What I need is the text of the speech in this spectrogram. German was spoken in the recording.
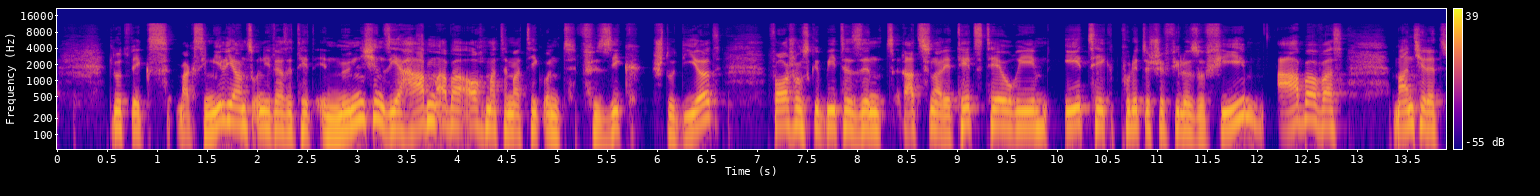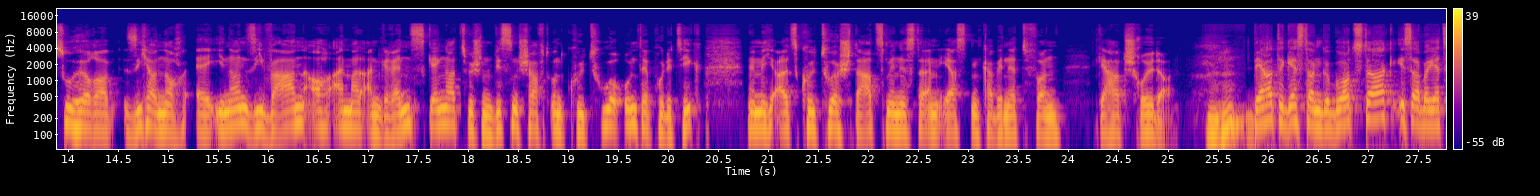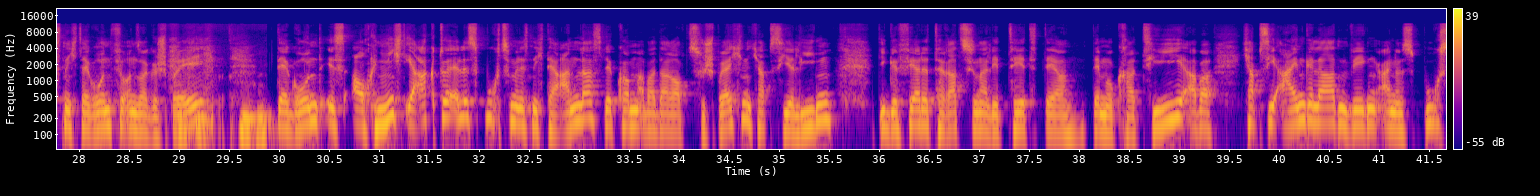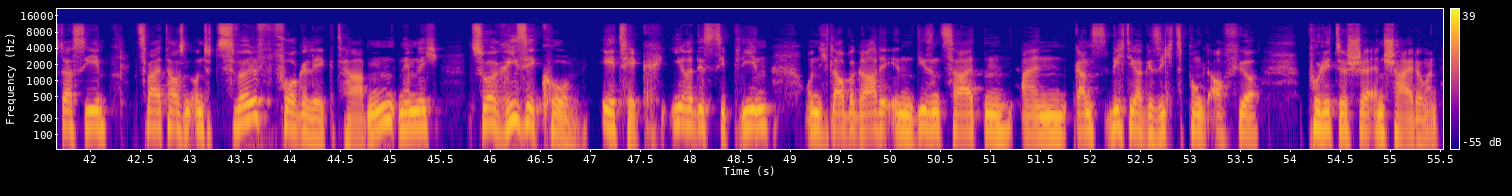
Ludwigs-Maximilians-Universität in München. Sie haben aber auch Mathematik und Physik studiert. Forschungsgebiete sind Rationalitätstheorie, Ethik, politische Philosophie. Aber was manche der Zuhörer sicher noch erinnern, sie waren auch einmal ein Grenzgänger zwischen Wissenschaft und Kultur und der Politik, nämlich als Kulturstaatsminister im ersten Kabinett von Gerhard Schröder. Mhm. Der hatte gestern Geburtstag, ist aber jetzt nicht der Grund für unser Gespräch. Mhm. Der Grund ist auch nicht Ihr aktuelles Buch, zumindest nicht der Anlass. Wir kommen aber darauf zu sprechen. Ich habe es hier liegen, die gefährdete Rationalität der Demokratie. Aber ich habe Sie eingeladen wegen eines Buchs, das Sie 2012 vorgelegt haben, nämlich zur Risikoethik, Ihre Disziplin und ich glaube gerade in diesen Zeiten ein ganz wichtiger Gesichtspunkt auch für politische Entscheidungen.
